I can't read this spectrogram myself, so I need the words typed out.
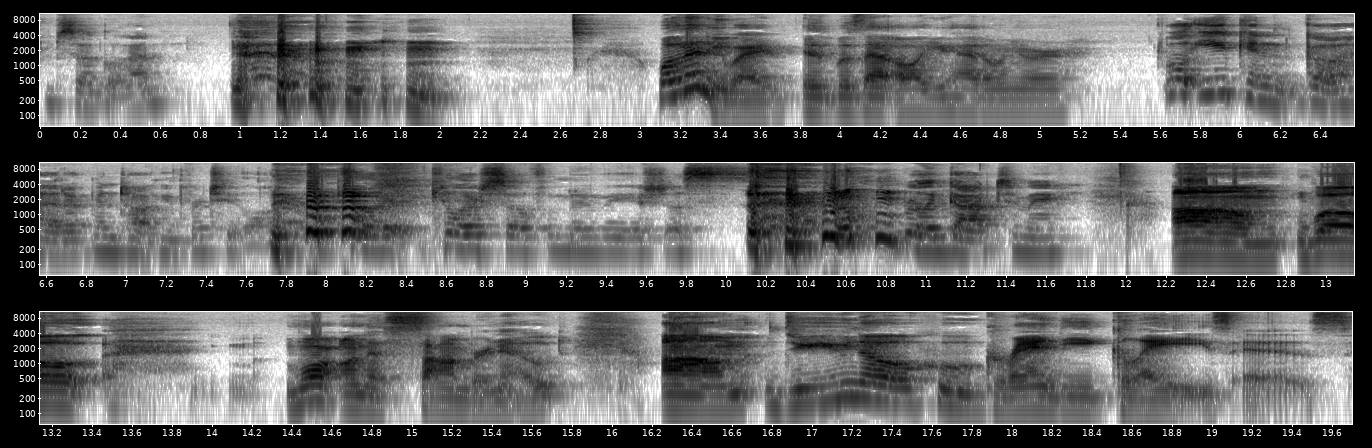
I'm so glad. well, anyway, is, was that all you had on your? Well, you can go ahead. I've been talking for too long. Killer, Killer Sofa movie is just really got to me. um. Well, more on a somber note. Um. Do you know who Grandy Glaze is?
